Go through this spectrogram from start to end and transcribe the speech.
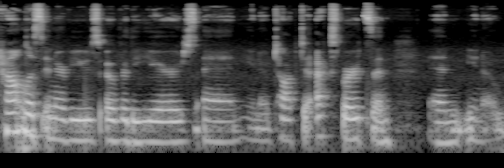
countless interviews over the years, and you know, talked to experts and and you know,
